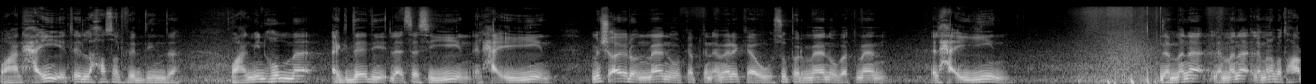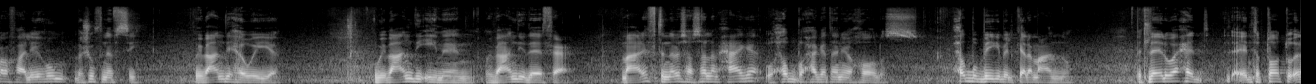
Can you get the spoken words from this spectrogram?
وعن حقيقة إيه اللي حصل في الدين ده وعن مين هم أجدادي الأساسيين الحقيقيين. مش ايرون مان وكابتن أمريكا وسوبرمان وباتمان الحقيقيين. لما أنا لما أنا لما أنا بتعرف عليهم بشوف نفسي ويبقى عندي هوية ويبقى عندي إيمان ويبقى عندي دافع. معرفه النبي صلى الله عليه وسلم حاجة وحبه حاجة تانية خالص. حبه بيجي بالكلام عنه. بتلاقي الواحد انت بتقعد تقول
